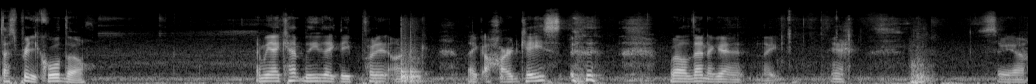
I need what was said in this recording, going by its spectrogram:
That's pretty cool though. I mean, I can't believe like they put it on like a hard case. well, then again, like, yeah. So yeah.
